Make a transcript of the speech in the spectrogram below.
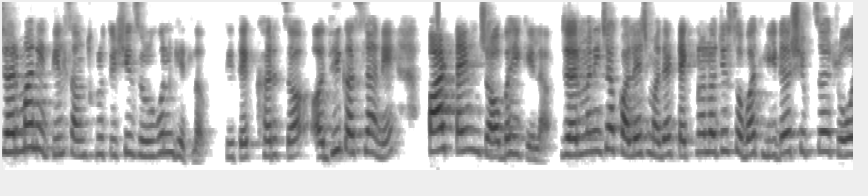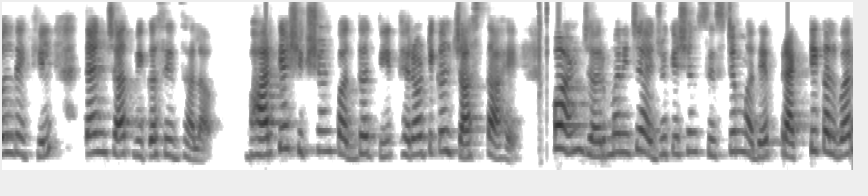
जर्मनीतील संस्कृतीशी जुळवून घेतलं. तिथे खर्च अधिक असल्याने पार्ट टाइम जॉबही केला. जर्मनीच्या कॉलेजमध्ये टेक्नॉलॉजी सोबत लिडरशिपचा रोल देखील त्यांच्यात विकसित झाला. भारतीय शिक्षण पद्धती थेरॉटिकल जास्त आहे. पण जर्मनीच्या एज्युकेशन सिस्टीममध्ये प्रॅक्टिकलवर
